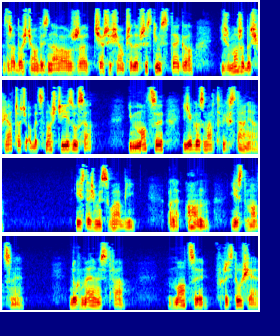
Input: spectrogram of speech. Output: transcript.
z radością wyznawał, że cieszy się przede wszystkim z tego, iż może doświadczać obecności Jezusa i mocy Jego zmartwychwstania. Jesteśmy słabi, ale On jest mocny. Duch męstwa, mocy w Chrystusie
